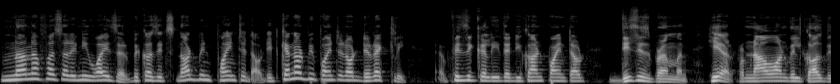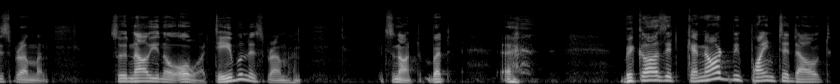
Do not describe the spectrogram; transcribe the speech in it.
none of us are any wiser because it's not been pointed out. It cannot be pointed out directly, uh, physically, that you can't point out, this is Brahman. Here, from now on, we'll call this Brahman. So now you know, oh, a table is Brahman. It's not. But uh, because it cannot be pointed out,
